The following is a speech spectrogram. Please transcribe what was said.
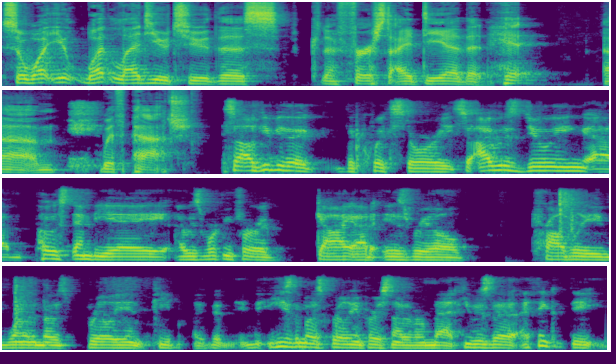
So what you what led you to this kind of first idea that hit um, with Patch? So I'll give you the the quick story. So I was doing um, post MBA. I was working for a guy out of Israel, probably one of the most brilliant people. He's the most brilliant person I've ever met. He was the I think the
